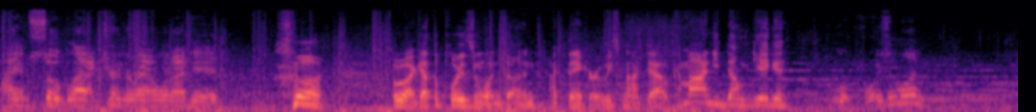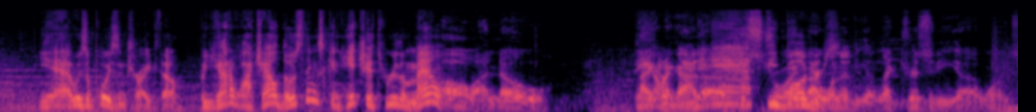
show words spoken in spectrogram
I am so glad I turned around when I did. oh, I got the poison one done, I think, or at least knocked out. Come on, you dumb giga. Ooh, a poison one? Yeah, it was a poison trike, though. But you got to watch out. Those things can hit you through the mount. Oh, I know. they I, are I got uh, nasty destroyed by one of the electricity uh, ones.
